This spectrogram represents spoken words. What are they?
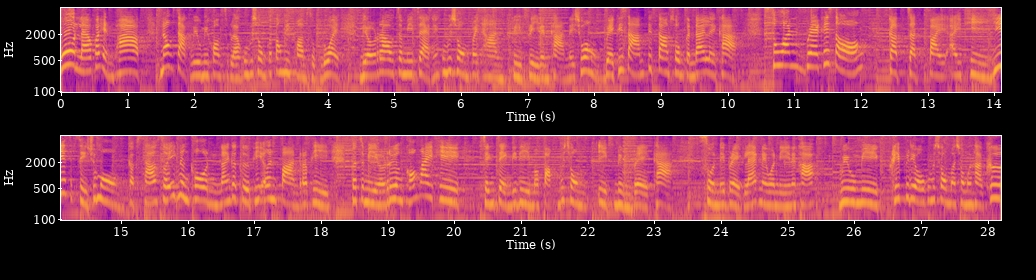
พูดแล้วก็เห็นภาพ นอกจากวิวมีความสุขแล้วคุณผู้ชมก็ต้องมีความสุขด้วย เดี๋ยวเราจะมีแจกให้คุณผู้ชมไปทานฟรีๆกันค่ะ ในช่วงเบรกที่ 3 ติดตามชมกันได้เลยค่ะ ส่วนเบรกที่ 2 กับจัดไปไอที24 ชั่วโมง กับสาวสวยอีกหนึ่งคน นั่นก็คือพี่เอิญปานระพี ก็จะมีเรื่องของไอทีเจ๋งๆ ดีๆ มาฝากคุณผู้ชมอีกหนึ่งเบรกค่ะ ส่วนในเบรกแรกในวันนี้นะคะวิวมีคลิปวิดีโอคุณผู้ชมมาชมกันค่ะ คือ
